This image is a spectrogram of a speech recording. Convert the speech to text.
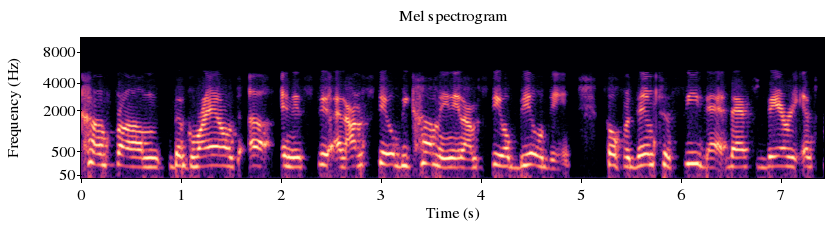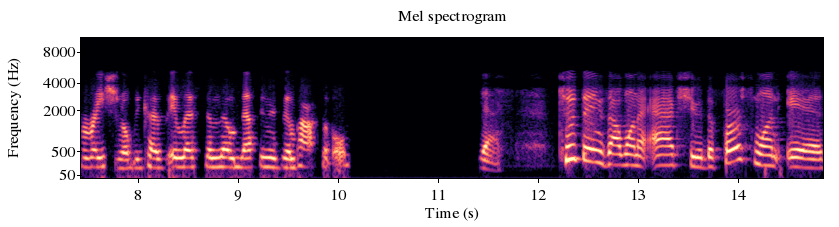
come from the ground up and it's still and I'm still becoming and I'm still building. So for them to see that that's very inspirational because it lets them know nothing is impossible. Yes. Two things I want to ask you. The first one is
